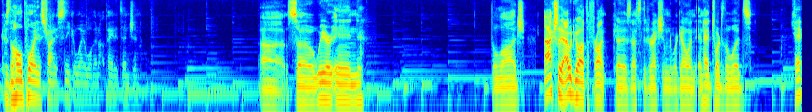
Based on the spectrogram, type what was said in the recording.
Because the whole point is trying to sneak away while they're not paying attention. Uh, so we're in the lodge. Actually, I would go out the front because that's the direction we're going and head towards the woods. Okay.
